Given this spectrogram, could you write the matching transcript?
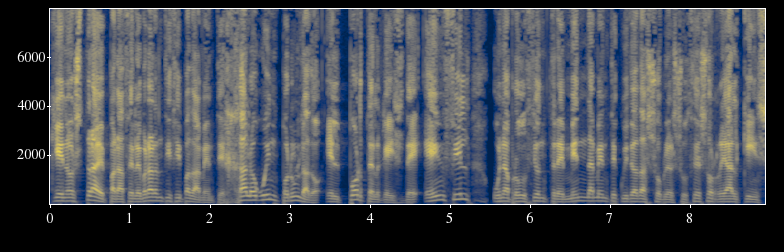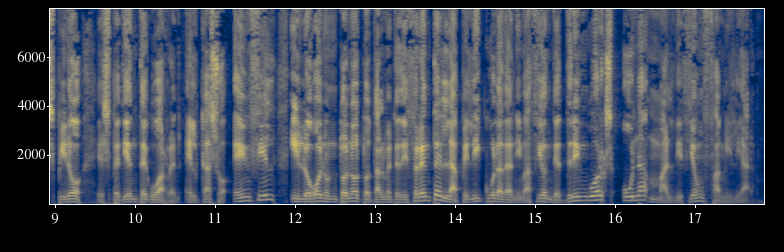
que nos trae para celebrar anticipadamente Halloween, por un lado, el Portal Gates de Enfield, una producción tremendamente cuidada sobre el suceso real que inspiró Expediente Warren, el caso Enfield, y luego en un tono totalmente diferente, la película de animación de DreamWorks, Una maldición familiar.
